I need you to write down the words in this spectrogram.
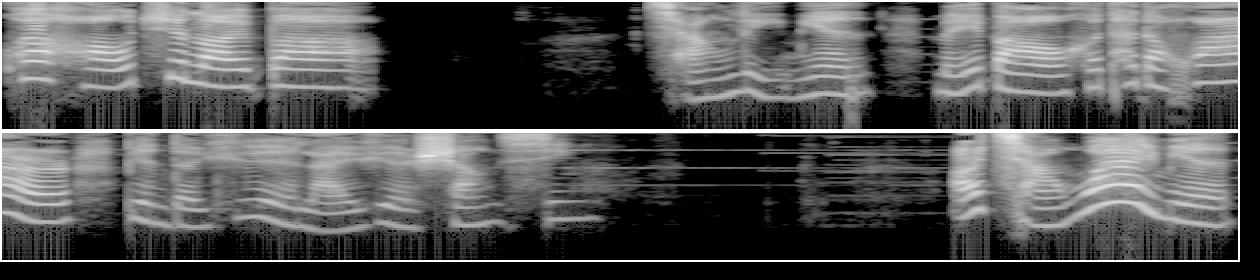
快好起来吧！墙里面，美宝和他的花儿变得越来越伤心，而墙外面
